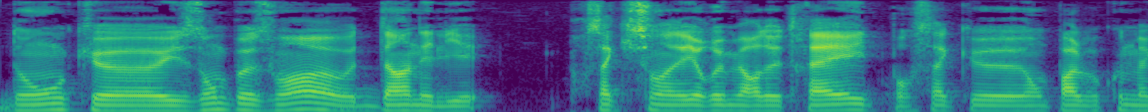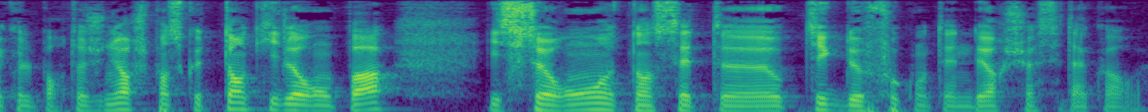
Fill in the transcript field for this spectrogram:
donc euh, ils ont besoin euh, d'un ailier pour ça qu'ils sont dans des rumeurs de trade pour ça que on parle beaucoup de Michael Porter Jr je pense que tant qu'ils l'auront pas ils seront dans cette euh, optique de faux contender je suis assez d'accord ouais.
